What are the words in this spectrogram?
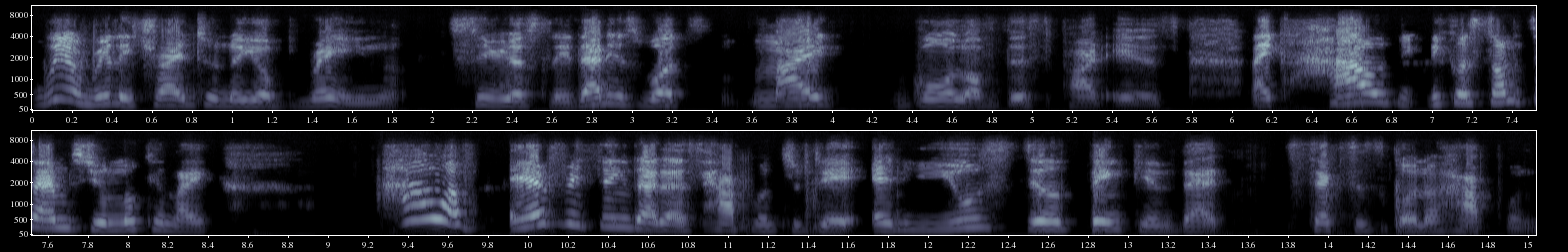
we're really trying to know your brain seriously. That is what my goal of this part is. Like how do, because sometimes you're looking like how of everything that has happened today and you still thinking that sex is going to happen.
